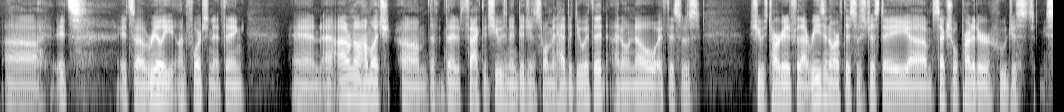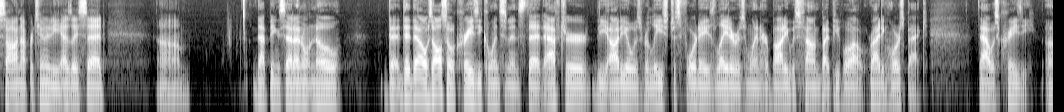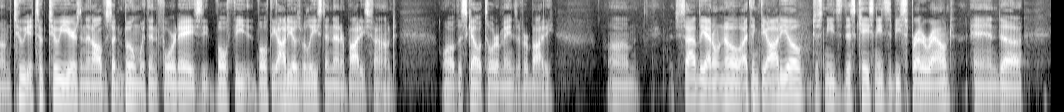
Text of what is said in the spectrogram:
Uh, it's it's a really unfortunate thing, and I, don't know how much um, the the fact that she was an Indigenous woman had to do with it. I don't know if this was she was targeted for that reason or if this was just a um, sexual predator who just saw an opportunity. As I said, um, that being said, I don't know that, that, that was also a crazy coincidence that after the audio was released, just four days later is when her body was found by people out riding horseback. That was crazy. Um, two, it took two years, and then all of a sudden, boom! Within four days, both the both the audio is released, and then her body's found. Well, the skeletal remains of her body. Um, sadly, I don't know. I think the audio just needs this case needs to be spread around, and uh,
